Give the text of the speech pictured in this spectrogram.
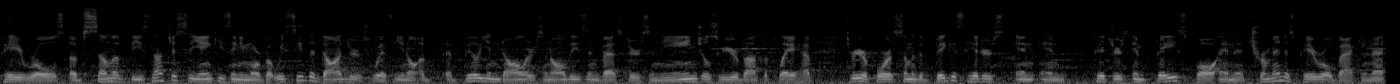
payrolls of some of these not just the Yankees anymore but we see the Dodgers with you know a, a billion dollars and all these investors and the Angels who you're about to play have three or four of some of the biggest hitters and, and pitchers in baseball and a tremendous payroll backing that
